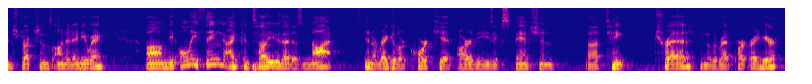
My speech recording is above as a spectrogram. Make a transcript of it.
instructions on it anyway. Um, the only thing I can tell you that is not in a regular core kit are these expansion uh, tank tread, you know, the red part right here.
